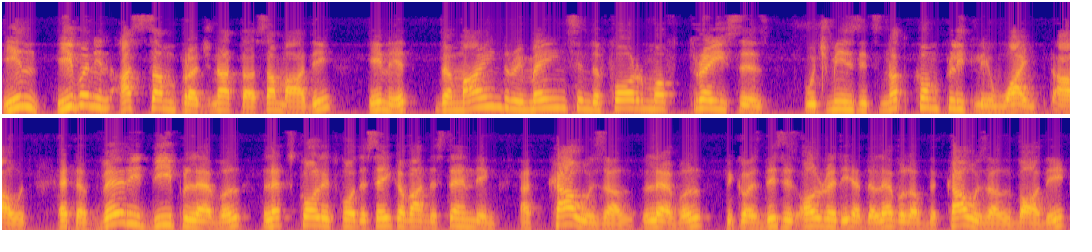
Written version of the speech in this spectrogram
in, even in asamprajnata samadhi, in it, the mind remains in the form of traces, which means it's not completely wiped out. At a very deep level, let's call it for the sake of understanding, a causal level, because this is already at the level of the causal body,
